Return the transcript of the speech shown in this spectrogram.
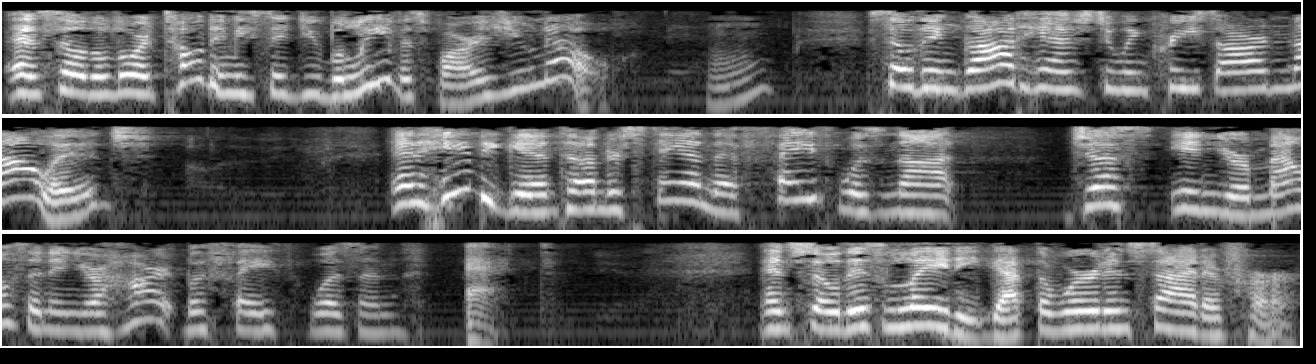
and so the Lord told him, he said, you believe as far as you know. Hmm? So then God has to increase our knowledge. And he began to understand that faith was not just in your mouth and in your heart, but faith was an act. And so this lady got the word inside of her.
